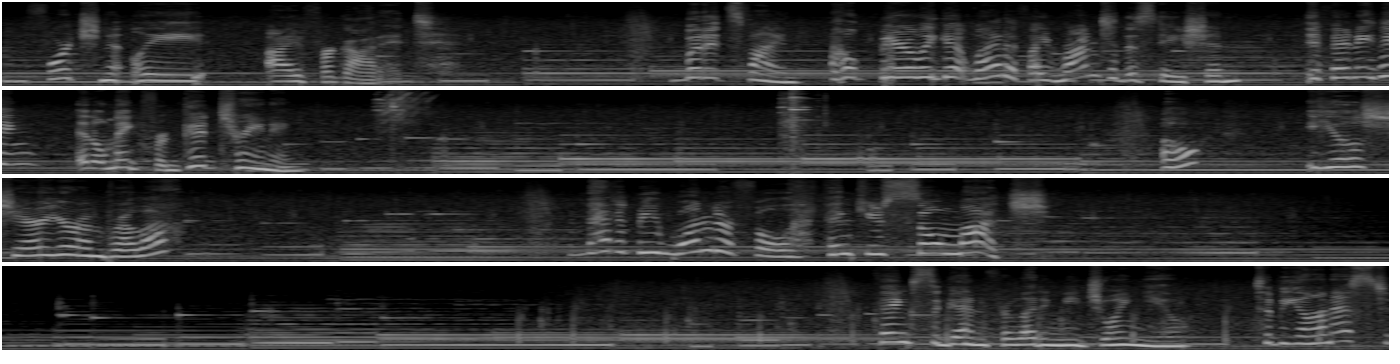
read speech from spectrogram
Unfortunately, I forgot it. But it's fine. I'll barely get wet if I run to the station. If anything, it'll make for good training. Oh, you'll share your umbrella? That'd be wonderful. Thank you so much. Thanks again for letting me join you. To be honest,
